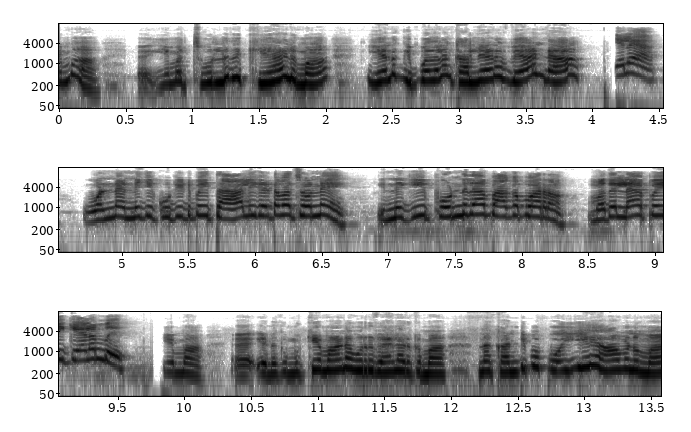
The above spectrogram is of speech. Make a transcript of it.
ஏமா ஏமா சொல்லுது கேளுமா. எனக்கு இப்போதெல்லாம் கல்யாணம் வேண்டாம் ஏமா எனக்கு முக்கியமான ஒரு வேலை இருக்குமா. நான் கண்டிப்பா போயே ஆகணுமா.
